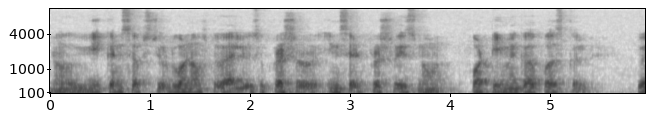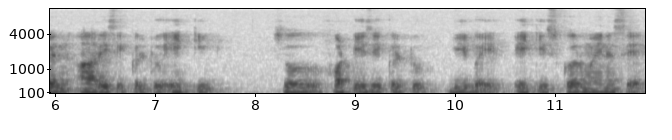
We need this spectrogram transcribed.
Now we can substitute one of the values. So pressure inside pressure is known 40 megapascal when R is equal to 80 so 40 is equal to B by 80 square minus A.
